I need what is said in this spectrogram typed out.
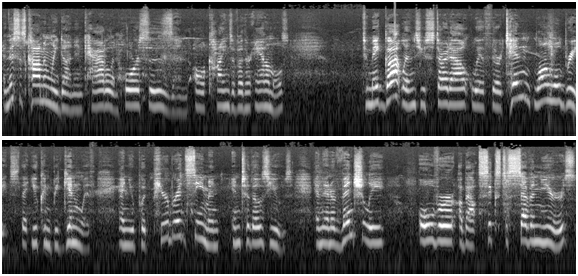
And this is commonly done in cattle and horses and all kinds of other animals. To make Gotlands, you start out with, there are 10 long wool breeds that you can begin with, and you put purebred semen into those ewes. And then eventually, over about six to seven years,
